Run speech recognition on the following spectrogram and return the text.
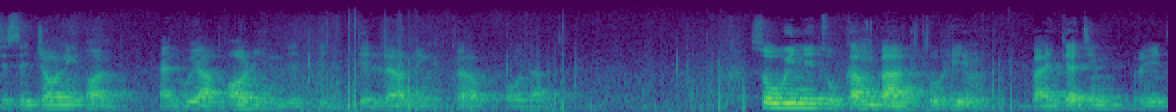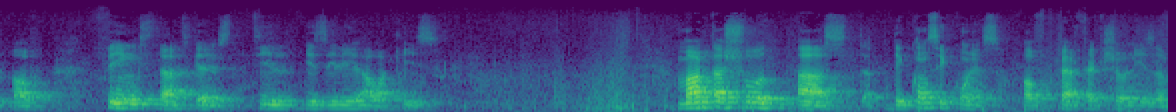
is a journey on, and we are all in the, the, the learning curve for that. So we need to come back to Him by getting rid of things that can steal easily our peace. Martha showed us the consequence of perfectionism.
